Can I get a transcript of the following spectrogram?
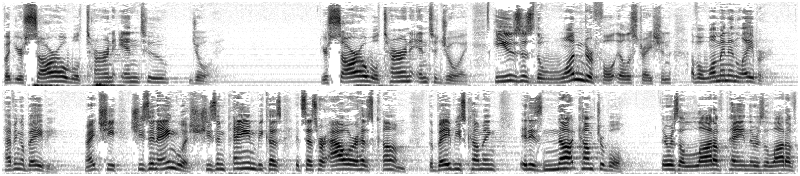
but your sorrow will turn into joy. Your sorrow will turn into joy. He uses the wonderful illustration of a woman in labor having a baby. Right? She, she's in anguish. She's in pain because it says her hour has come. The baby's coming. It is not comfortable. There is a lot of pain. There is a lot of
